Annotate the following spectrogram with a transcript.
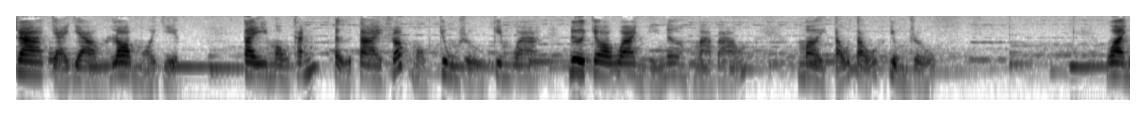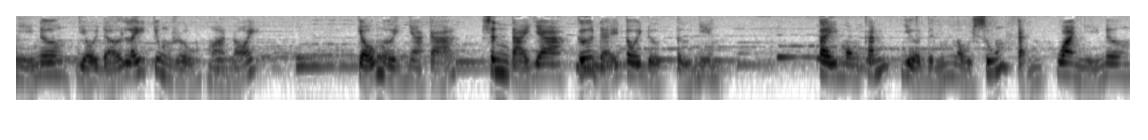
ra chạy vào lo mọi việc. Tây Môn Khánh tự tay rót một chung rượu kim hoa, đưa cho Hoa nhị nương mà bảo, mời tẩu tẩu dùng rượu. Hoa nhị nương dội đỡ lấy chung rượu mà nói, chỗ người nhà cả, xin đại gia cứ để tôi được tự nhiên. Tây môn khánh vừa định ngồi xuống cạnh qua nhị nương,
